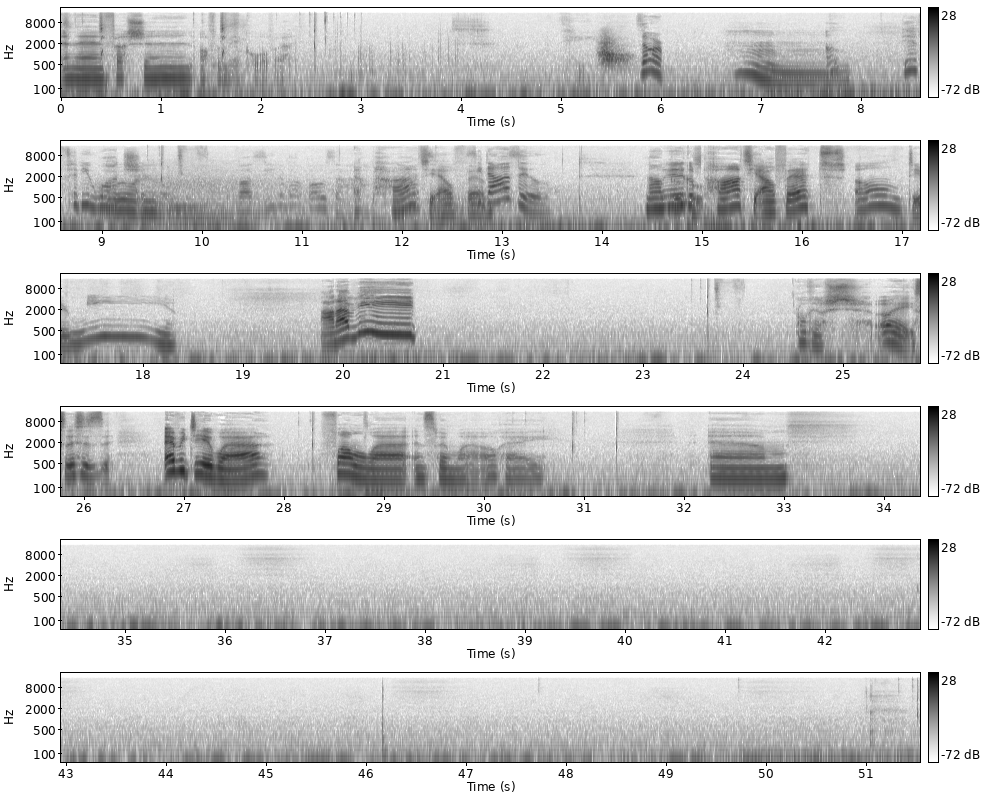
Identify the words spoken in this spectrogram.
and then fashion offer makeover. Okay. Zor. Hmm. Bifibi What we A party outfit. Now We need a good party outfit. Oh dear me. Anavid. Oh gosh. Okay, so this is everyday wear, formal wear, and swimwear. Okay. Um.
